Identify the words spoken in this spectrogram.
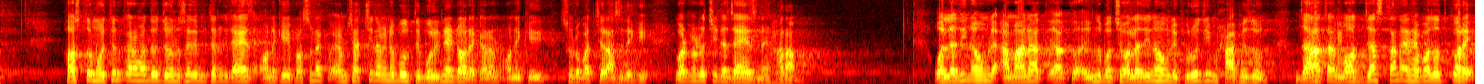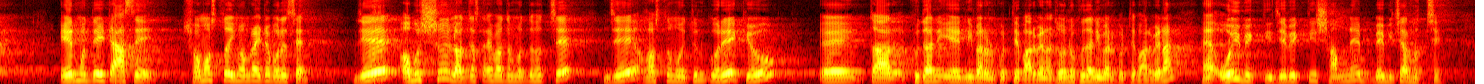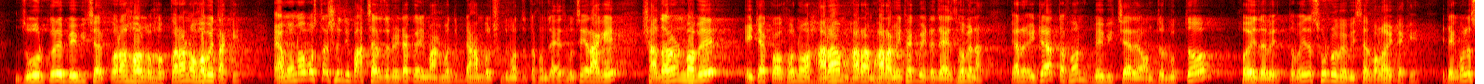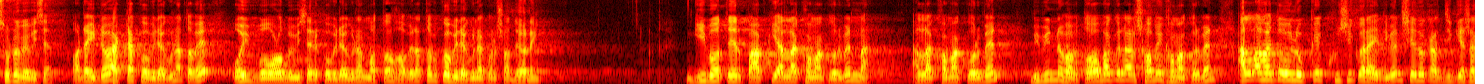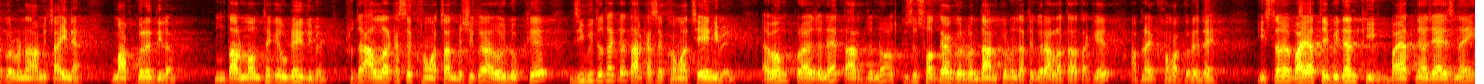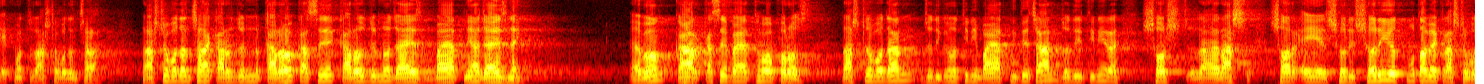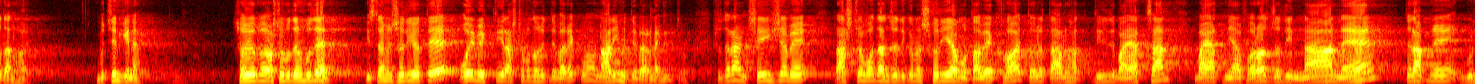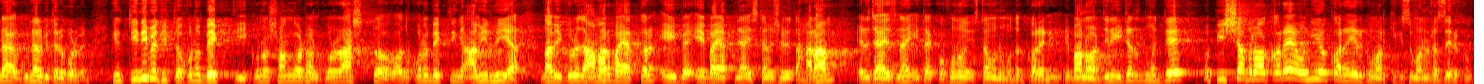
হস্ত মৈথুন করার মাধ্যমে যৌন সাথে মিথুন জায়েজ। অনেকে এই প্রশ্নটা আমি চাচ্ছিলাম এটা বলতে, বলি নাই, ডরে। কারণ অনেকেই ছোটো বাচ্চারা আছে দেখি। ঘটনাটা হচ্ছে এটা জায়েজ নেই হারাম। ওয়াল্লাদিন আহমলে আমানাত কিন্তু বলছে ওয়াল্লাদিন আহমলে ফিরুজিম হাফিজুন। যারা তার লজ্জাস্থানের হেফাজত করে, এর মধ্যে এটা আছে, সমস্ত ইমামরা এটা বলেছেন, যে অবশ্যই লজ্জাস্থান হেফাজতের মধ্যে হচ্ছে যে হস্তমৈথুন করে কেউ তার ক্ষুদা নিবারণ করতে পারবে না, যৌন ক্ষুদা নিবারণ করতে পারবে না। হ্যাঁ ওই ব্যক্তি, যে ব্যক্তির সামনে বেবিচার হচ্ছে, জোর করে বেবিচার করা করানো হবে তাকে। এমন অবস্থা শুধু বাচ্চার জন্য, এটা করি মাহমুদ ইবনে হাম্বল শুধুমাত্র তখন জায়েজ বলছে। এর আগে সাধারণভাবে এটা কখনো হারাম হারাম, হারামই থাকবে, এটা জায়েজ হবে না। কারণ এটা তখন বেবিচারের অন্তর্ভুক্ত হয়ে যাবে। তবে এটা ছোটো বেবিচার বলা হয় এটাকে। এটাকে বলে ছোট বেবিচার। ওটা এটাও একটা কবিরা গুণা, তবে ওই বড় বেবিচারের কবিরা গুণার মতো হবে না। তবে কবিরা গুণা কোনো সন্দেহ নেই। গিবতের পাপ কি আল্লাহ ক্ষমা করবেন না? আল্লাহ ক্ষমা করবেন বিভিন্নভাবে। তবা করলে আর সবই ক্ষমা করবেন। আল্লাহ হয়তো ওই লোককে খুশি করাই দিবেন, সে লোক আর জিজ্ঞাসা করবেন না, আমি চাই না, মাফ করে দিলাম। তার মন থেকে উঠেই দিবেন। সুতরাং আল্লাহর কাছে ক্ষমা চান বেশি করে ওই লোককে জীবিত থাকলে তার কাছে ক্ষমা চেয়ে নেবেন এবং প্রয়োজনে তার জন্য কিছু সৎকার করবেন, দান করবেন, যাতে করে আল্লাহ তালা তাকে আপনাকে ক্ষমা করে দেয়। ইসলামে বায়াতের বিধান কি? বায়াত নেওয়া জায়েজ নাই, একমাত্র রাষ্ট্রপ্রধান ছাড়া। রাষ্ট্রপ্রধান ছাড়া কারোর জন্য, কারও কাছে, কারোর জন্য জায়েজ, বায়াত নেওয়া জায়েজ নাই। এবং কার কাছে বায়াত হওয়া ফরজ? রাষ্ট্রপ্রধান যদি কোনো তিনি বায়াত নিতে চান, যদি তিনি শরীয়ত মোতাবেক রাষ্ট্রপ্রধান হয়। বুঝছেন কিনা? শরীয়ত রাষ্ট্রপ্রধান বুঝেন, ইসলামী শরীয়তে ওই ব্যক্তি রাষ্ট্রপ্রধান হতে পারে, কোনো নারী হতে পারে না কিন্তু। সুতরাং সেই হিসাবে রাষ্ট্রপ্রধান যদি কোনো শরিয়া মোতাবেক হয়, তাহলে তার হাত, তিনি যদি বায়াত চান, বায়াত নেওয়া ফরজ, যদি না নেয়, তাহলে আপনি গুনা গুনার ভিতরে পড়বেন। কিন্তু তিনি ব্যতীত কোনো ব্যক্তি, কোনো সংগঠন, কোনো রাষ্ট্র, কোনো ব্যক্তি আমির হইয়া দাবি করে যে আমার বায়াত করেন, এই এই বায়াত নেওয়া ইসলামী শরীয়তে হারাম, এটা জায়েজ নাই, এটা কখনো ইসলাম অনুমোদন করেনি। বানোয়ার যিনি এটার মধ্যে ও পিসাবরাহ করে, উনিও করে, এরকম আর কি, কিছু মানুষ আছে এরকম।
